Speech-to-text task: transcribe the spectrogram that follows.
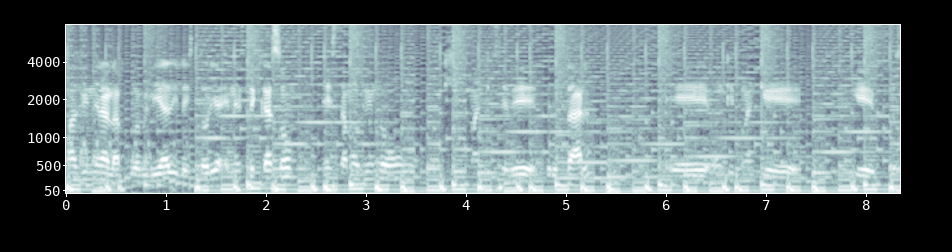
más bien era la jugabilidad y la historia. En este caso estamos viendo un, Hitman que se ve brutal, eh, un Hitman que, pues,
